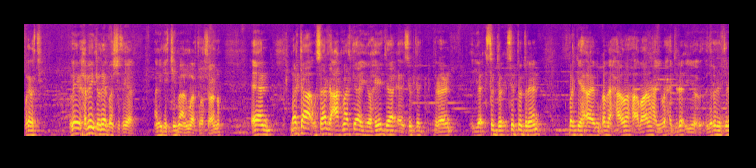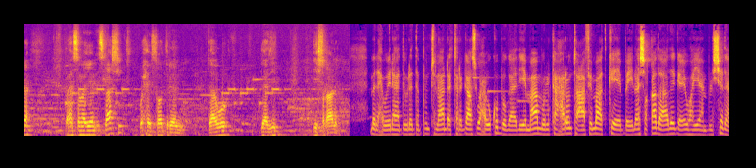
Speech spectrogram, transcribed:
Magarati leyr habeenka leyr baan shaqeeyaa. Aniga timaan maarta waa socono marka wasaaradda caafimaadka iyo hay'adda sebtodren iyo sebtodren markii maqada xaaladaha abaaraha iyo waxa jira iyo cudurrada jira waxay sameeyeen iskaashi waxay soo direen daawo gaadiid iyo shaqaale madaxweynaha dowladda puntland doctor gaas waxa uu ku bogaadiyey maamulka xarunta caafimaadka ee bayla shaqada adag ay u hayaan bulshada.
